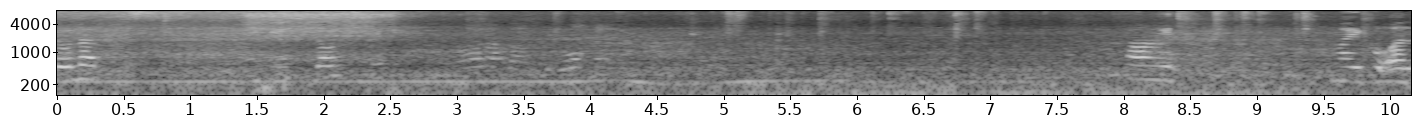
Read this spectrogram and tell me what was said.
Donuts. Pangit. May kuan.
